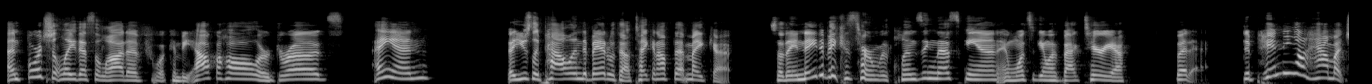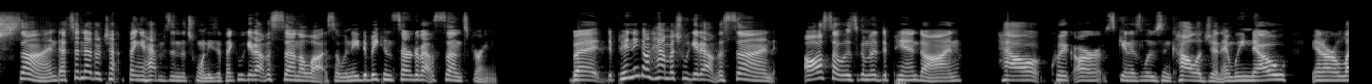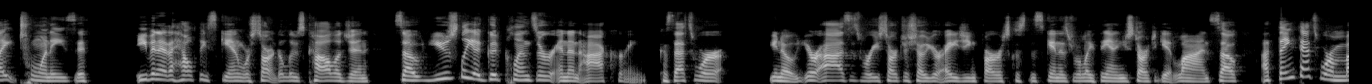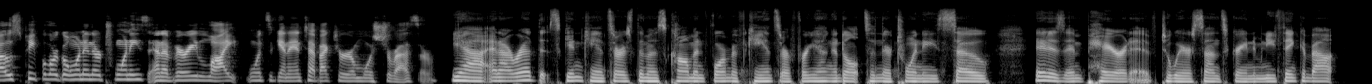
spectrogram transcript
Unfortunately, that's a lot of what can be alcohol or drugs. And they usually pile into bed without taking off that makeup. So they need to be concerned with cleansing that skin and once again with bacteria. But depending on how much sun, that's another t- thing that happens in the 20s. I think we get out in the sun a lot. So we need to be concerned about sunscreen. But depending on how much we get out in the sun, also is going to depend on how quick our skin is losing collagen. And we know in our late 20s, if even at a healthy skin, we're starting to lose collagen. So usually a good cleanser and an eye cream, because that's where, you know, your eyes is where you start to show your aging first because the skin is really thin and you start to get lines. So I think that's where most people are going in their 20s and a very light, once again, antibacterial moisturizer. Yeah. And I read that skin cancer is the most common form of cancer for young adults in their 20s. So it is imperative to wear sunscreen. I mean, you think about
